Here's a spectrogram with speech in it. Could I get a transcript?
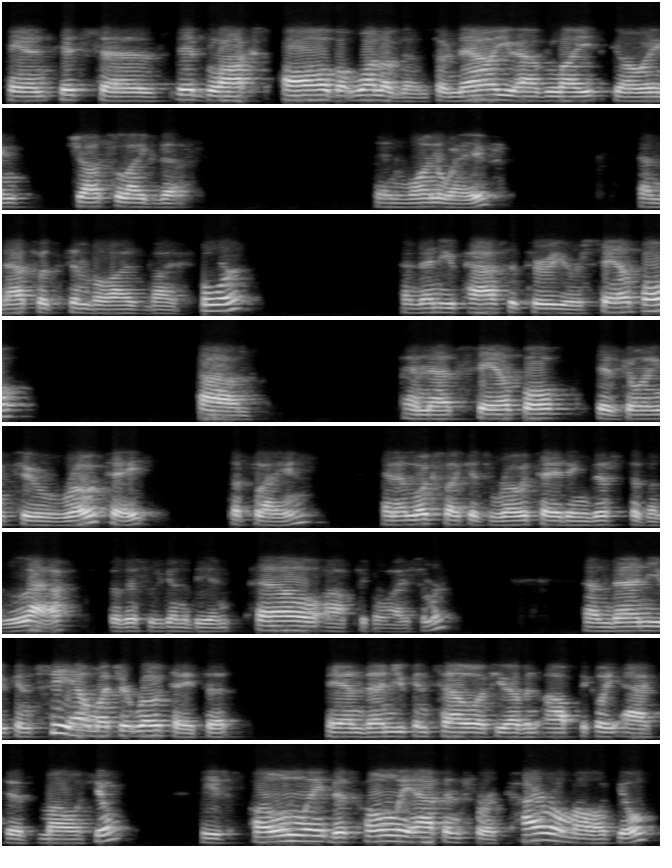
and it says it blocks all but one of them. So now you have light going just like this in one wave. And that's what's symbolized by four. And then you pass it through your sample. Um, and that sample is going to rotate the plane. And it looks like it's rotating this to the left. So this is going to be an L optical isomer and then you can see how much it rotates it. And then you can tell if you have an optically active molecule. These only, this only happens for a chiral molecule.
